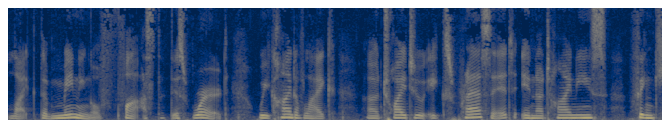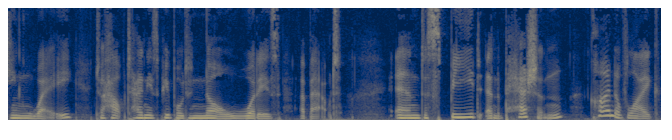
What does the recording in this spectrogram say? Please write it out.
like the meaning of fast, this word, we kind of like uh, try to express it in a Chinese thinking way to help Chinese people to know what it's about. And the speed and passion kind of like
